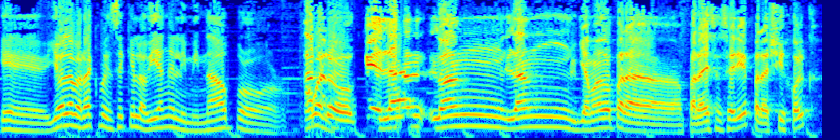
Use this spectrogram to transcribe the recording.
que yo la verdad que pensé que lo habían eliminado por... Ah, bueno, pero que la han- lo han, la han llamado para, para esa serie, para She-Hulk.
